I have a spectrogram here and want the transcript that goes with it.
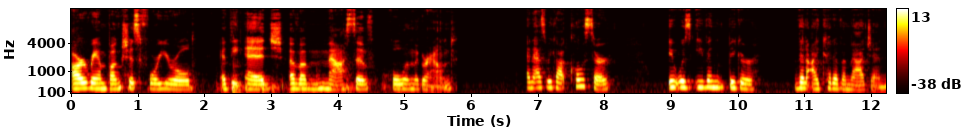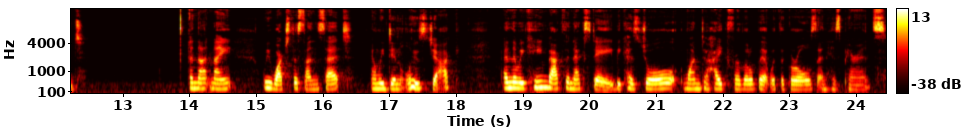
our rambunctious four year old at the edge of a massive hole in the ground. And as we got closer, it was even bigger than I could have imagined. And that night, we watched the sunset and we didn't lose Jack. And then we came back the next day because Joel wanted to hike for a little bit with the girls and his parents.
